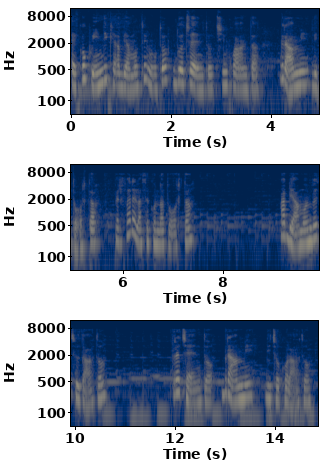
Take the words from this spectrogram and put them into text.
Ecco quindi che abbiamo ottenuto 250 grammi di torta. Per fare la seconda torta abbiamo invece usato 300 grammi di cioccolato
